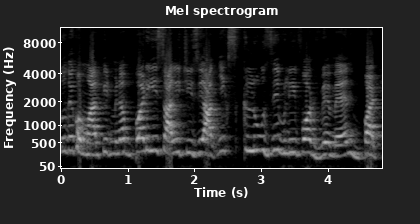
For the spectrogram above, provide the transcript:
तो देखो मार्केट में ना बड़ी सारी चीज़ें आती है एक्सक्लूसिवली फॉर वेमेन बट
